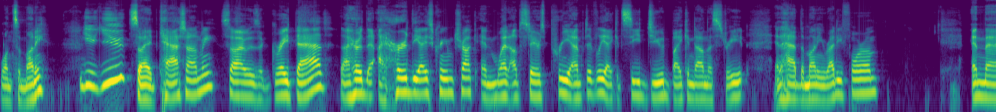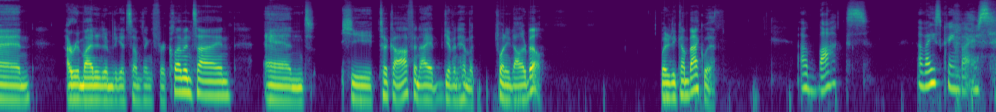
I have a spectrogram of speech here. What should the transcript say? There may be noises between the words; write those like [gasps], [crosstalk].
Won some money. You, you. So I had cash on me. So I was a great dad. I heard that I heard the ice cream truck and went upstairs preemptively. I could see Jude biking down the street and had the money ready for him. And then I reminded him to get something for Clementine and he took off and I had given him a $20 bill. What did he come back with? A box of ice cream bars.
